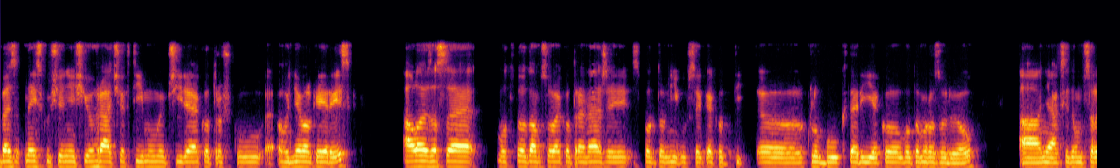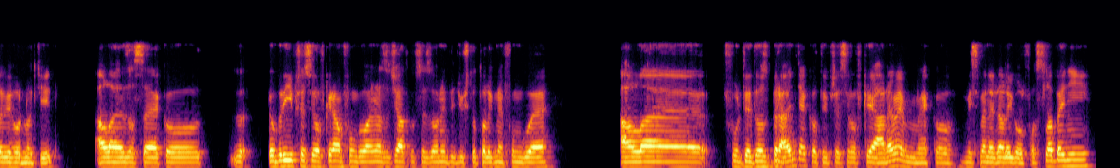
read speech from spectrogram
bez nejzkušenějšího hráče v týmu mi přijde jako trošku eh, hodně velký risk, ale zase od toho tam jsou jako trenéři, sportovní úsek jako tý, uh, klubů, který jako o tom rozhodují a nějak si to museli vyhodnotit, ale zase jako dobrý přesilovky nám fungovaly na začátku sezóny, teď už to tolik nefunguje, ale furt je to zbraň, jako ty přesilovky, já nevím, jako my jsme nedali gol v oslabení,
